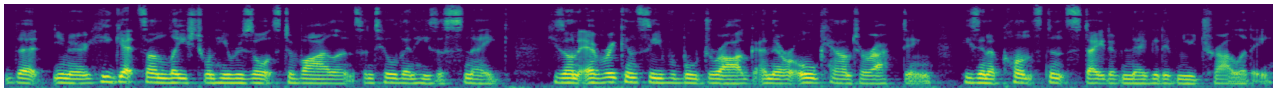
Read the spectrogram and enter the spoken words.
that, you know, he gets unleashed when he resorts to violence. Until then, he's a snake. He's on every conceivable drug, and they're all counteracting. He's in a constant state of negative neutrality.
